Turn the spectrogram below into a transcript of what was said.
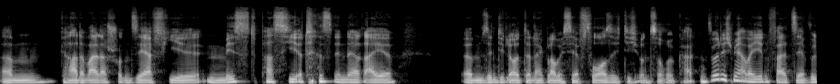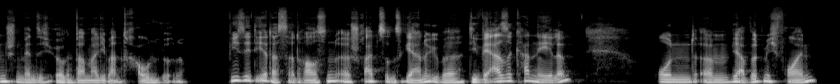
Ähm, gerade weil da schon sehr viel Mist passiert ist in der Reihe ähm, sind die Leute da, glaube ich, sehr vorsichtig und zurückhaltend. Würde ich mir aber jedenfalls sehr wünschen, wenn sich irgendwann mal jemand trauen würde. Wie seht ihr das da draußen? Äh, Schreibt es uns gerne über diverse Kanäle. Und ähm, ja, würde mich freuen.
